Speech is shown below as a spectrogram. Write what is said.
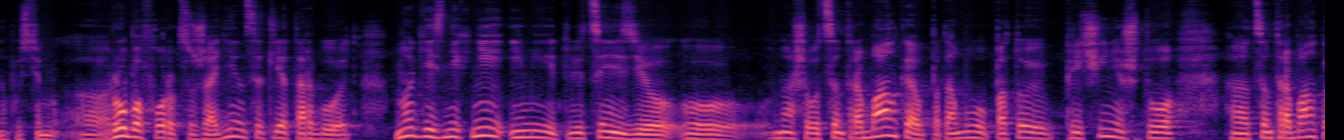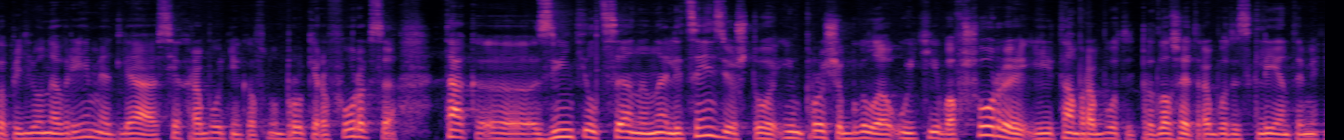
допустим, э, RoboForex уже 11 лет торгуют. Многие из них не имеют лицензию э, нашего Центробанка, потому, по той причине, что Центробанк в определенное время для всех работников, ну, брокеров Форекса, так э, звентил цены на лицензию, что им проще было уйти в офшоры и там работать, продолжать работать с клиентами,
